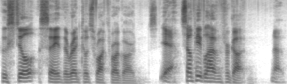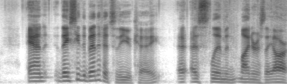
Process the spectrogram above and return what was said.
who still say the Redcoats rocked our gardens. Yeah. Some people haven't forgotten. No. And they see the benefits of the UK, as slim and minor as they are,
